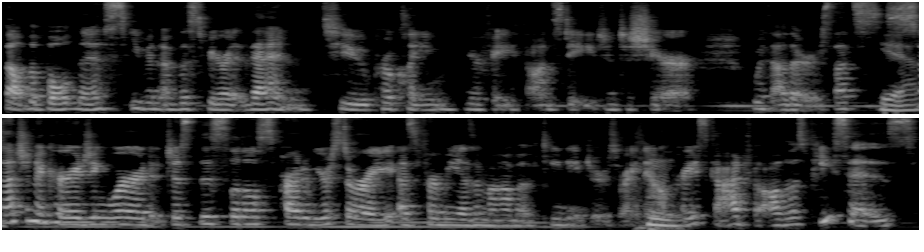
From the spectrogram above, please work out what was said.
felt the boldness even of the spirit then to proclaim your faith on stage and to share with others that's yeah. such an encouraging word just this little part of your story as for me as a mom of teenagers right now hmm. praise god for all those pieces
